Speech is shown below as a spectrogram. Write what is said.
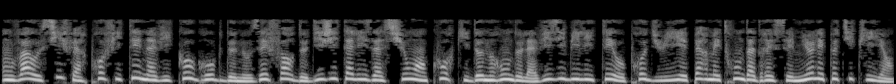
On va aussi faire profiter Navico Group de nos efforts de digitalisation en cours qui donneront de la visibilité aux produits et permettront d'adresser mieux les petits clients.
